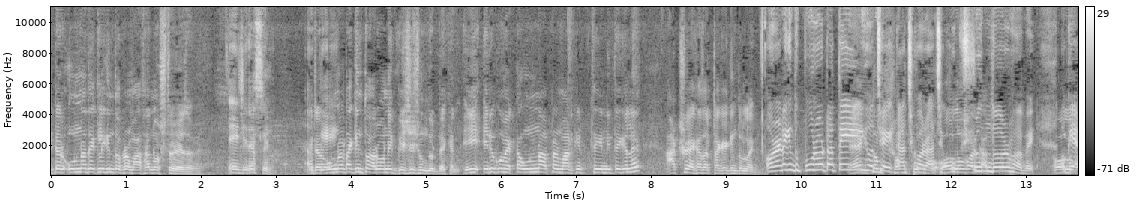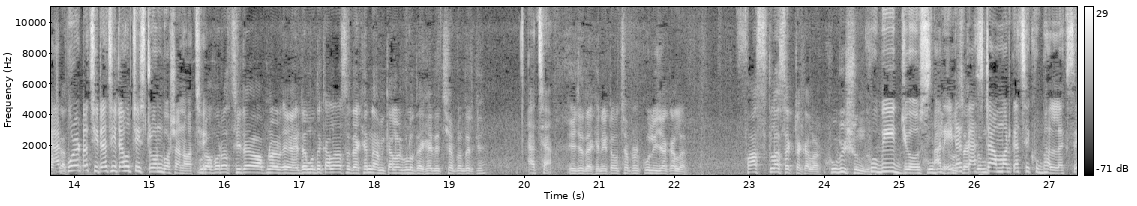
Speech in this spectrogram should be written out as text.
এটার ওন্না দেখলে কিন্তু আপনার মাথা নষ্ট হয়ে যাবে। এই যে দেখেন। এটার ওন্নাটা কিন্তু আরও অনেক বেশি সুন্দর দেখেন। এই এরকম একটা ওন্না আপনার মার্কেট থেকে নিতে গেলে আটশো এক হাজার টাকা কিন্তু লাগবে। ওনাটা কিন্তু পুরোটাতেই হচ্ছে কাজ করা আছে খুব। সুন্দর ভাবে ওকে আর পুরোটা ছিটা ছিটা হচ্ছে স্টোন বসানো আছে। পুরো অপরাধ সেটা আপনার এটার মধ্যে কালার আছে দেখেন আমি কালারগুলো দেখাই দিচ্ছি আপনাদেরকে। আচ্ছা। এই যে দেখেন এটা হচ্ছে আপনার কলিজা কালার ফার্স্ট ক্লাস একটা কালার খুবই সুন্দর। খুবই জোস। আর এটার কাজটা আমার কাছে খুব ভালো লাগছে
